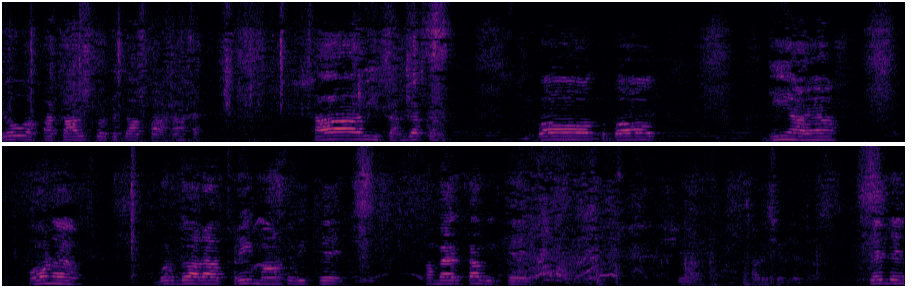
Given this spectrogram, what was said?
ਜੋ ਅਕਾਲ ਪੁਰਖ ਦਾ ਭਾਣਾ ਹੈ, ਸਾਰੀ ਸੰਗਤ ਨੂੰ ਬਹੁਤ ਬਹੁਤ ਜੀ ਆਇਆਂ। ਹੁਣ ਗੁਰਦੁਆਰਾ ਫਰੀ ਮਾਉਂਟ ਵਿਖੇ, ਅਮਰੀਕਾ ਵਿਖੇ ਸਾਢੇ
